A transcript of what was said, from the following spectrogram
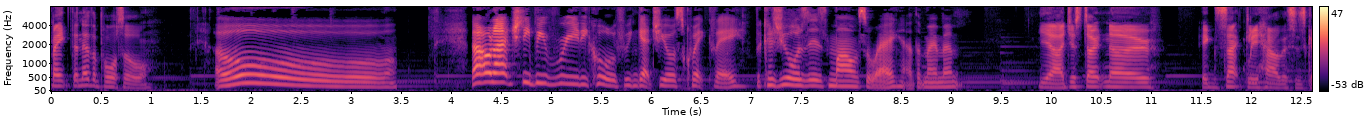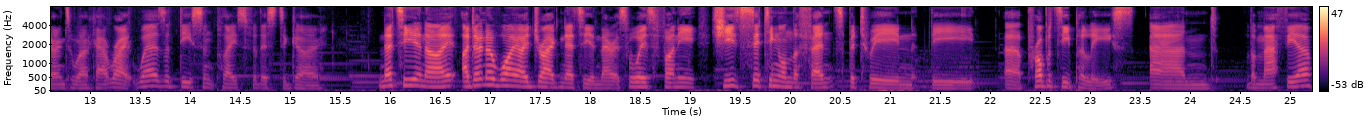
Make the nether portal. Oh. That would actually be really cool if we can get to yours quickly because yours is miles away at the moment. Yeah, I just don't know exactly how this is going to work out. Right, where's a decent place for this to go? Netty and I, I don't know why I drag Netty in there. It's always funny. She's sitting on the fence between the uh, property police and the mafia.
